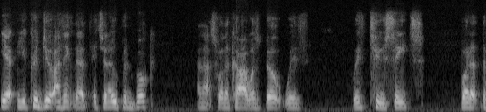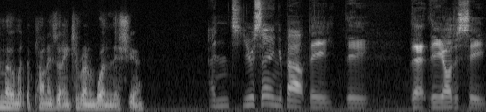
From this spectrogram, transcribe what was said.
yeah, you could do. I think that it's an open book, and that's why the car was built with with two seats. But at the moment, the plan is only to run one this year. And you were saying about the the the, the Odyssey,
